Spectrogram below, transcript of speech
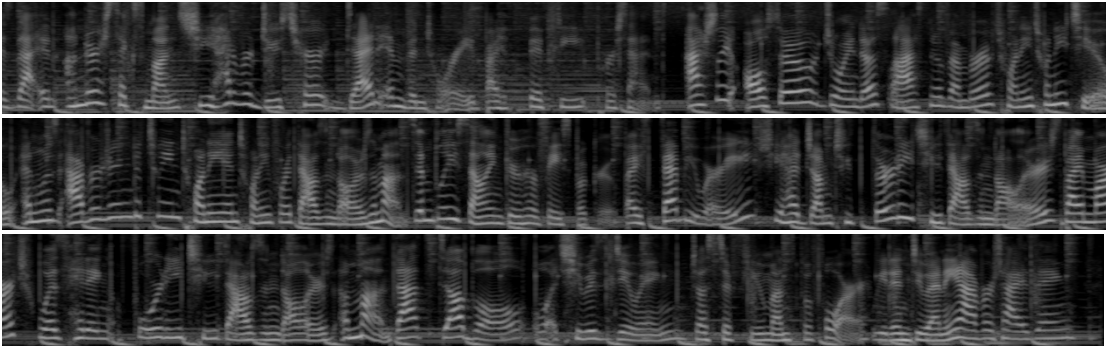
is that in under six months, she had reduced her dead inventory by 50%. Ashley also joined us last November of 2022 and was averaging between 20 and $24,000 a month, simply selling through her Facebook group. By February, she had jumped to $32,000 by March was hitting $42,000 a month. That's double what she was doing just a few months before. We didn't do any advertising.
